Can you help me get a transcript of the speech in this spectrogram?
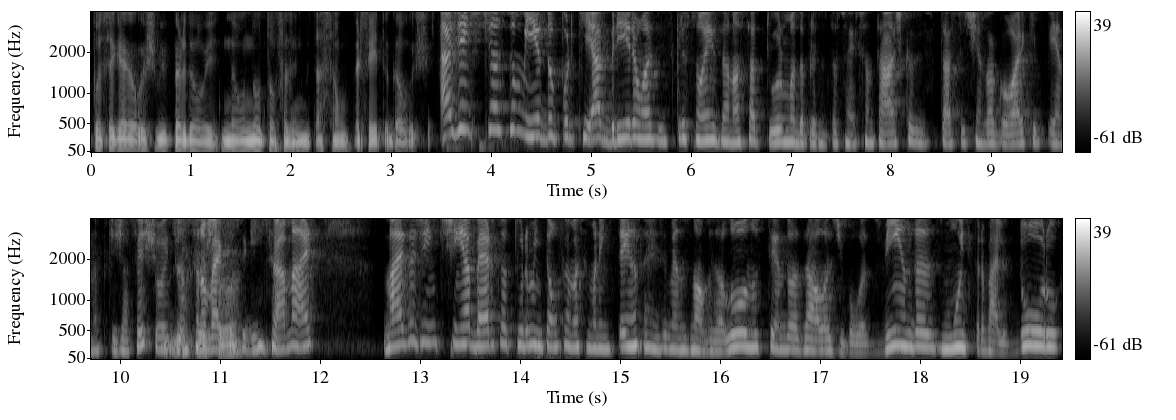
você que é gaúcho, me perdoe. Não, não tô fazendo imitação perfeita do gaúcho. A gente tinha sumido porque abriram as inscrições da nossa turma do Apresentações Fantásticas. Está assistindo agora, que pena, porque já fechou, então Já você não vai fechou. conseguir entrar mais. Mas a gente tinha aberto a turma, então foi uma semana intensa, recebendo os novos alunos, tendo as aulas de boas-vindas, muito trabalho duro,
